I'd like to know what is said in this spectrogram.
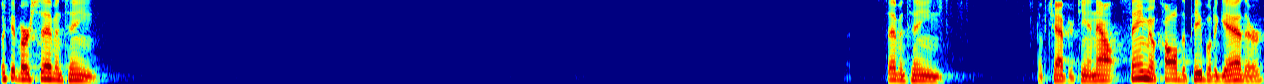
Look at verse 17. 17 of chapter 10. Now, Samuel called the people together,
